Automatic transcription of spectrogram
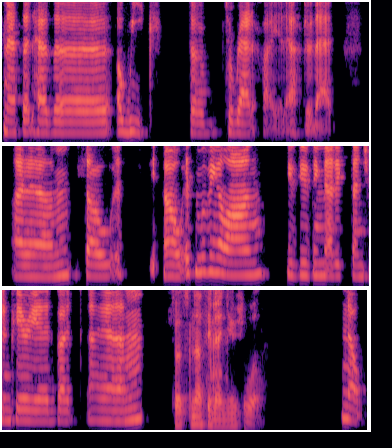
knesset has a a week to to ratify it after that. Um so it's you know it's moving along. He's using that extension period but um so it's nothing unusual. No.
